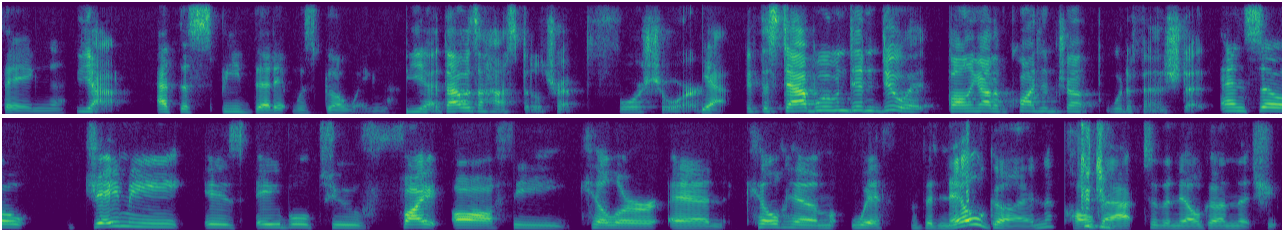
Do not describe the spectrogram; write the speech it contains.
thing Yeah. at the speed that it was going. Yeah, that was a hospital trip for sure. Yeah. If the stab wound didn't do it, falling out of a quantum jump would have finished it. And so Jamie is able to fight off the killer and kill him with the nail gun. Call Could you- back to the nail gun that she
